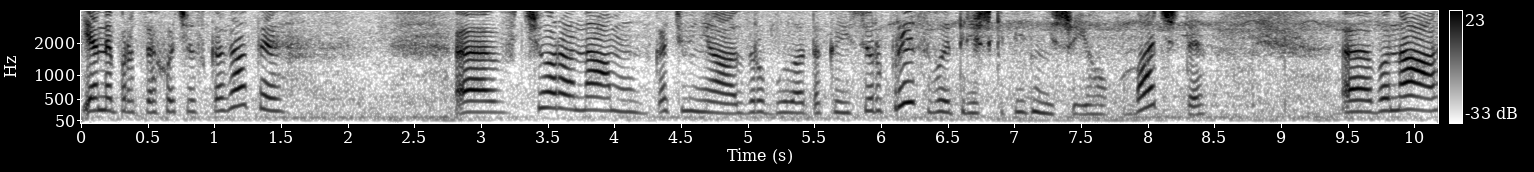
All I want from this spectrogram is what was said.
я не про це хочу сказати. Е, Вчора нам Катюня зробила такий сюрприз, ви трішки пізніше його побачите. Е, Вона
